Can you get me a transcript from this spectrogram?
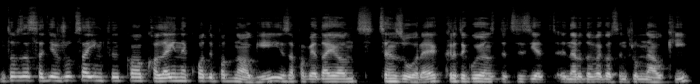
no to w zasadzie rzuca im tylko kolejne kłody pod nogi, zapowiadając cenzurę, krytykując decyzję Narodowego Centrum Nauki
